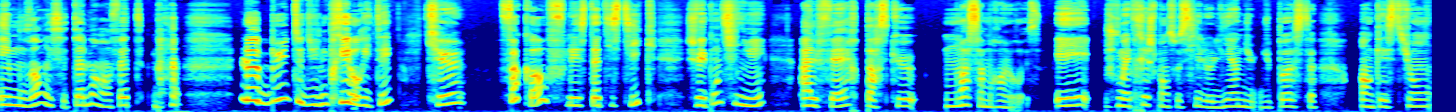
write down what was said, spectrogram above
émouvant et c'est tellement en fait le but d'une priorité que fuck off les statistiques. Je vais continuer à le faire parce que moi, ça me rend heureuse. Et je vous mettrai, je pense aussi, le lien du, post en question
